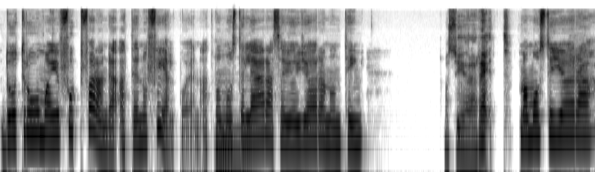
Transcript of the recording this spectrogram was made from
då tror man ju fortfarande att det är något fel på en. Att man Mm. måste lära sig att göra någonting, Måste göra rätt. man måste göra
